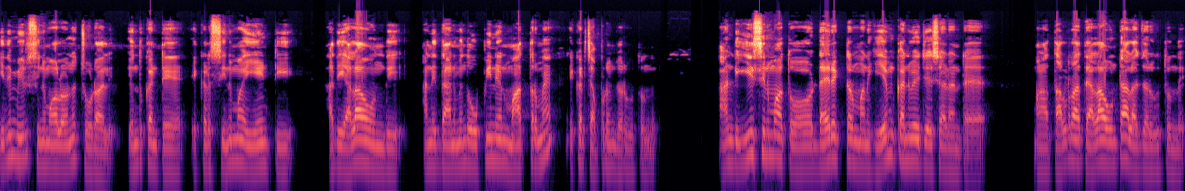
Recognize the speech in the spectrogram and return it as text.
ఇది మీరు సినిమాలోనే చూడాలి. ఎందుకంటే ఇక్కడ సినిమా ఏంటి? అది ఎలా ఉంది? అని దాని మీద ఒపీనియన్ మాత్రమే ఇక్కడ చెప్పడం జరుగుతుంది. అండ్ ఈ సినిమాతో డైరెక్టర్ మనకి ఏం కన్వే చేశాడంటే మన తలరాత ఎలా ఉంటే అలా జరుగుతుంది.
